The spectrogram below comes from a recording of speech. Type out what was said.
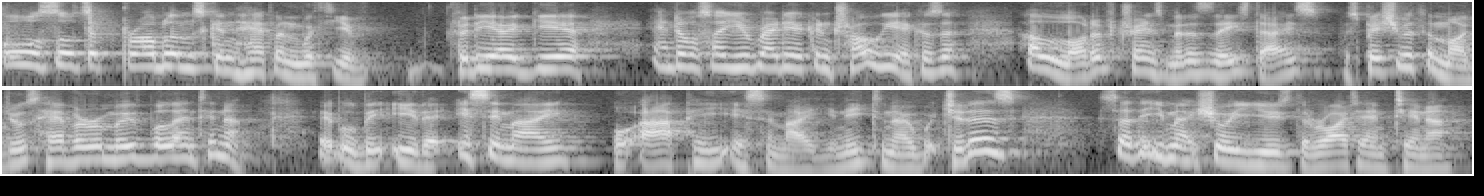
all sorts of problems can happen with your video gear and also your radio control gear because a, a, lot of transmitters these days, especially with the modules, have a removable antenna. It will be either SMA or RP SMA. You need to know which it is so that you make sure you use the right antenna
